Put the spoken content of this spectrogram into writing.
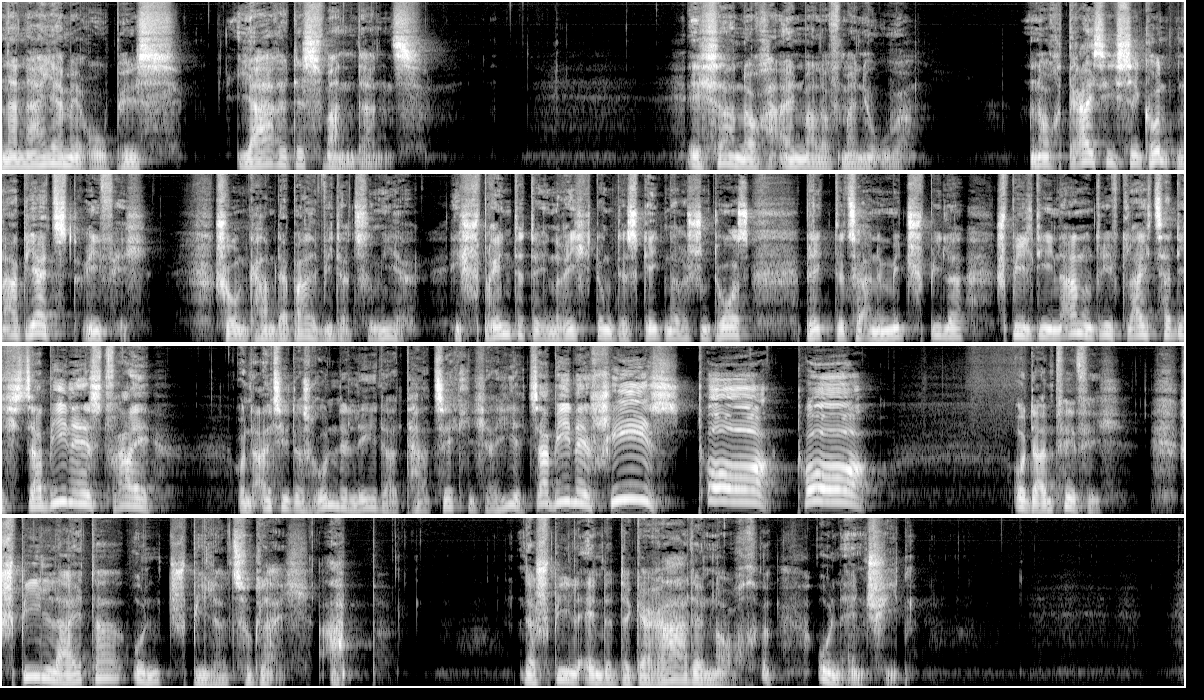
Nanaya Meropis Jahre des Wanderns Ich sah noch einmal auf meine Uhr. Noch 30 Sekunden ab jetzt, rief ich. Schon kam der Ball wieder zu mir. Ich sprintete in Richtung des gegnerischen Tors, blickte zu einem Mitspieler, spielte ihn an und rief gleichzeitig Sabine ist frei. Und als sie das runde Leder tatsächlich erhielt, Sabine, schieß! Tor! Tor! Und dann pfiff ich. Spielleiter und Spieler zugleich. Ab. Das Spiel endete gerade noch unentschieden.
